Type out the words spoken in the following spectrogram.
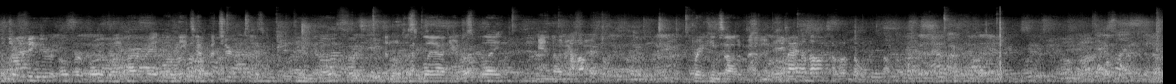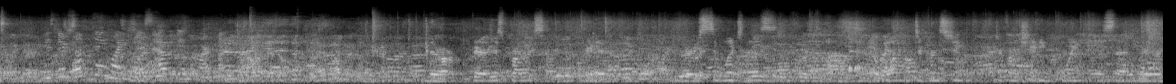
Put your finger over both the heart rate and the temperature to do both. It'll display on your display and on your phone. Braking's automatic. Is there something like this out in the market? There are various products that we created very similar to this. Um, the one differentiating, differentiating point is that we're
